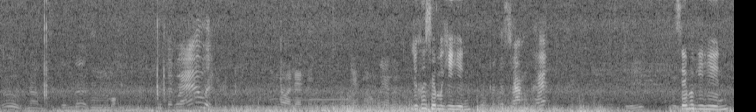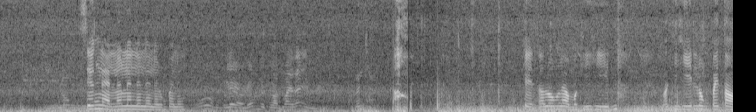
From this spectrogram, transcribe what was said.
เออน้ำต้มเด้อบอกจากแล้วเว้ย นอนแล้วนี่อยากลง แม่มัน อ ยูคือเสียงเมื่อกี้หินมันจะสั่งแท้เสียงเมื่อกี้หิน เสียงแหลนแล้วเลยลงไปเลย โอ้มันแล้วแล้วมันถอดไม้ได้ยังไงเห็นเอาลงแล้วเมื่อกี้หิน เมื่อกี้หินลงไปต่อ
